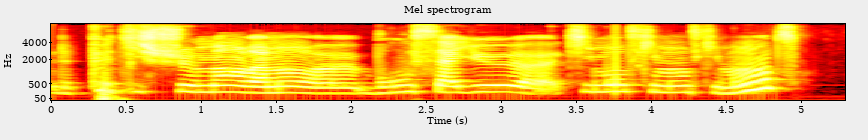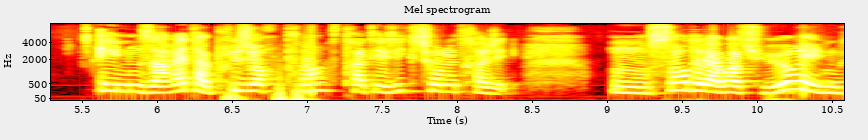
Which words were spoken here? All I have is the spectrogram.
de petits chemins vraiment euh, broussailleux euh, qui montent, qui montent, qui montent. Et il nous arrête à plusieurs points stratégiques sur le trajet. On sort de la voiture et il nous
